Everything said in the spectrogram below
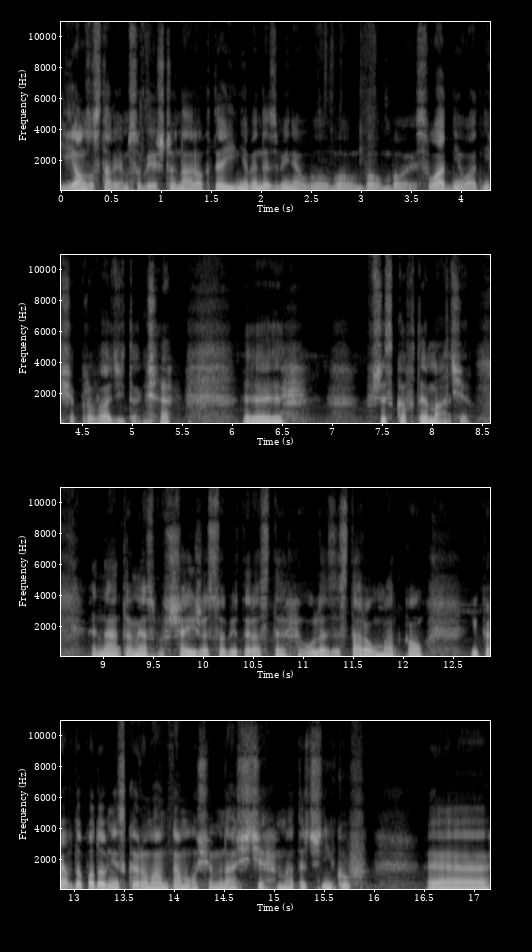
I ją zostawiam sobie jeszcze na rok. Tej nie będę zmieniał, bo, bo, bo, bo jest ładnie, ładnie się prowadzi, także wszystko w temacie. Natomiast przejrzę sobie teraz te ule ze starą matką i prawdopodobnie skoro mam tam 18 mateczników, e,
